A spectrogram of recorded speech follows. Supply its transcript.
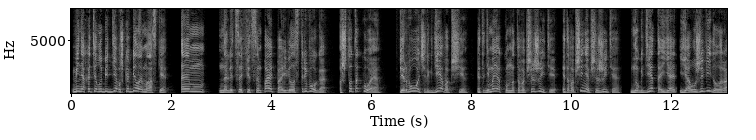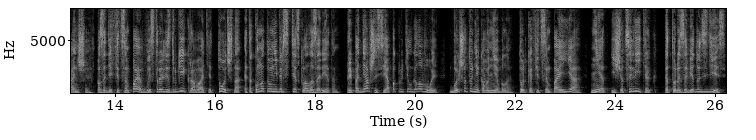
Меня хотела убить девушка в белой маске. Эм... На лице Фит-сэмпай появилась тревога. Что такое? В первую очередь, где я вообще? Это не моя комната в общежитии. Это вообще не общежитие. Но где-то я её уже видел раньше. Позади Фитсэмпая выстроились другие кровати. Точно, это комната университетского лазарета. Приподнявшись, я покрутил головой. Больше тут никого не было. Только Фитсэмпай и я. Нет, еще целитель, который заведует здесь.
